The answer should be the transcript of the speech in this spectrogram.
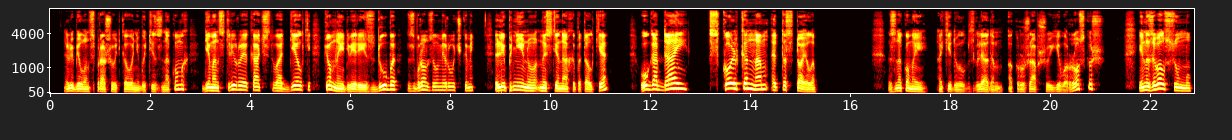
— любил он спрашивать кого-нибудь из знакомых, демонстрируя качество отделки, темные двери из дуба с бронзовыми ручками, лепнину на стенах и потолке. «Угадай, сколько нам это стоило!» Знакомый окидывал взглядом окружавшую его роскошь и называл сумму,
